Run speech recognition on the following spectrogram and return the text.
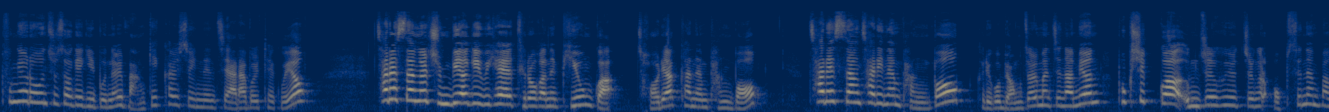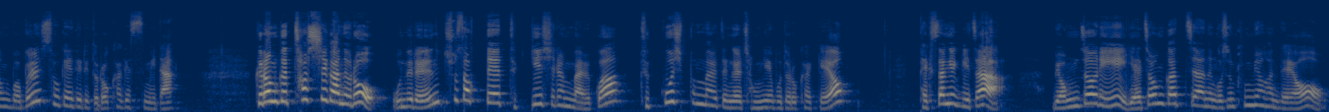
풍요로운 추석의 기분을 만끽할 수 있는지 알아볼 테고요. 차례상을 준비하기 위해 들어가는 비용과 절약하는 방법, 차례상 차리는 방법, 그리고 명절만 지나면 폭식과 음주 후유증을 없애는 방법을 소개해 드리도록 하겠습니다. 그럼 그 첫 시간으로 오늘은 추석 때 듣기 싫은 말과 듣고 싶은 말 등을 정리해 보도록 할게요. 백상일 기자, 명절이 예전 같지 않은 것은 분명한데요.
